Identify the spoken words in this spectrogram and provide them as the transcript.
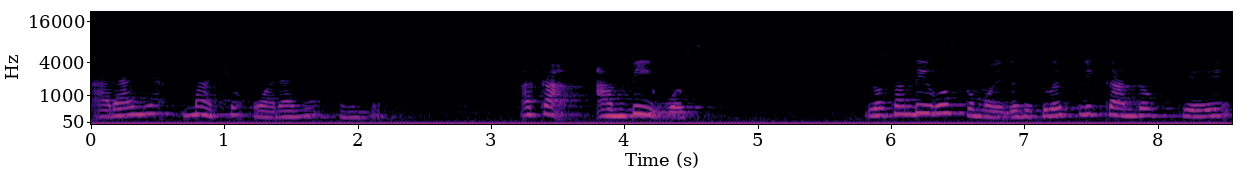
araña macho o araña hembra. Acá, ambiguos. Los ambiguos, como les estuve explicando, que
